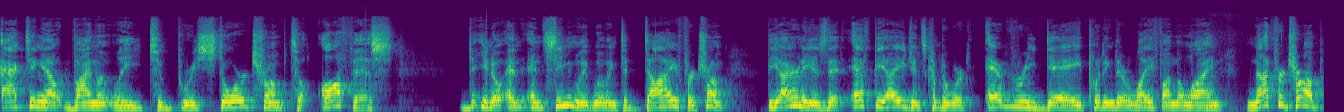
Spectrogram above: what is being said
acting out violently to restore Trump to office, you know, and, and seemingly willing to die for Trump. The irony is that FBI agents come to work every day putting their life on the line, not for Trump,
